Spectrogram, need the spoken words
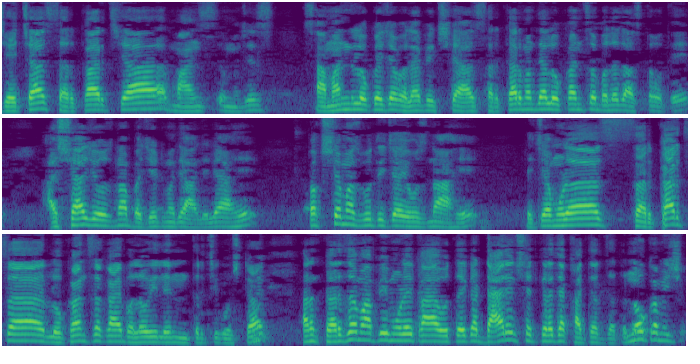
ज्याच्या सरकारच्या माणस म्हणजे सामान्य लोकांच्या भल्यापेक्षा सरकारमधल्या लोकांचं भलं जास्त होते. अशा योजना बजेटमध्ये आलेल्या आहे. पक्ष मजबूतीच्या योजना आहे. त्याच्यामुळं सरकारचं लोकांचं काय भलं होईल हे नंतरची गोष्ट आहे कारण कर्जमाफीमुळे काय होतंय का डायरेक्ट शेतकऱ्याच्या खात्यात जातं नो कमिशन.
